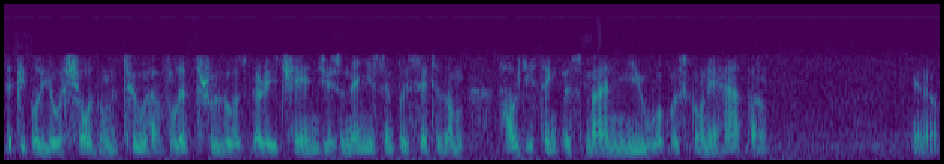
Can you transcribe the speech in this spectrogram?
The people you'll show them to have lived through those very changes, and then you simply say to them, "How do you think this man knew what was going to happen?" You know.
